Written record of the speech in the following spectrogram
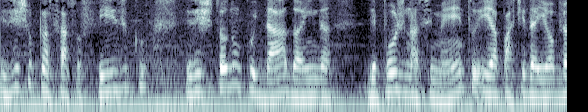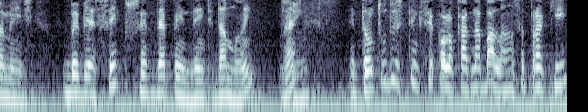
Existe o cansaço físico, existe todo um cuidado ainda depois do nascimento e a partir daí, obviamente, o bebê é 100% dependente da mãe, né? Sim. Então tudo isso tem que ser colocado na balança para que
